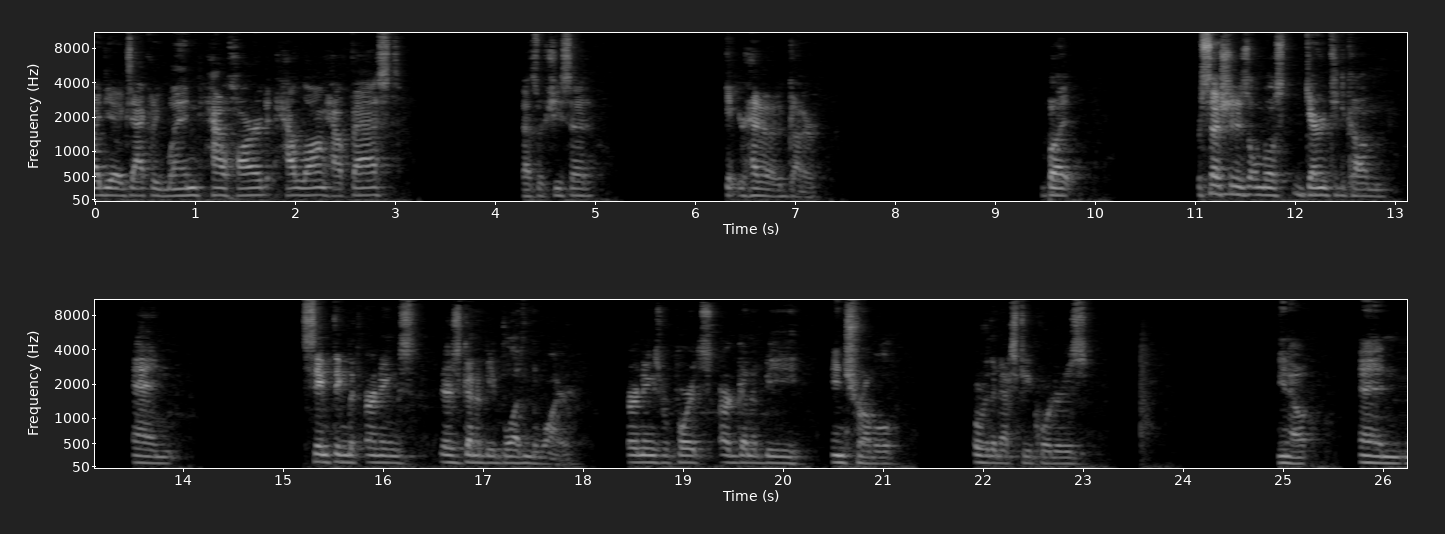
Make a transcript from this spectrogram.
idea exactly when, how hard, how long, how fast. That's what she said. Get your head out of the gutter. But recession is almost guaranteed to come, and same thing with earnings. There's going to be blood in the water. Earnings reports are going to be in trouble over the next few quarters. You know, and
